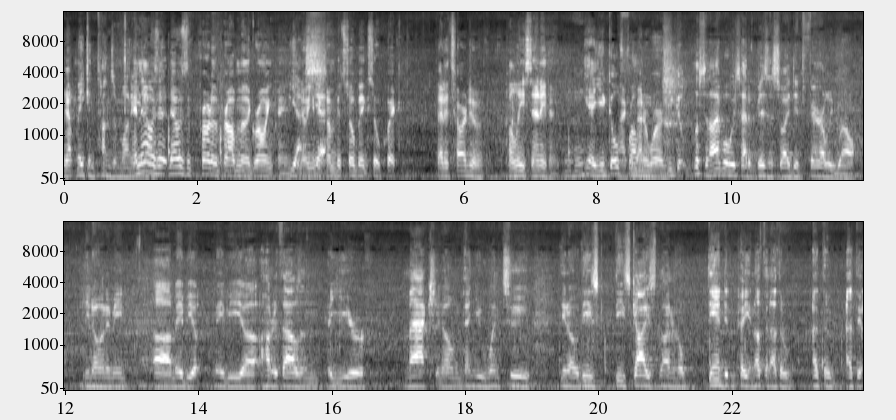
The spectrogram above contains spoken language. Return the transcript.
Yep. making tons of money. and that know. was it. That was the part of the problem of the growing pains. Yes. You know, you Yeah. become so big so quick that it's hard to police anything. Mm-hmm. Yeah, you go Lack a from. better word. You go, listen, I've always had a business, so I did fairly well. You know what I mean? Uh, maybe a, maybe uh, a hundred thousand a year max. You know, and then you went to, you know, these these guys. I don't know. Dan didn't pay you nothing at the at the at the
